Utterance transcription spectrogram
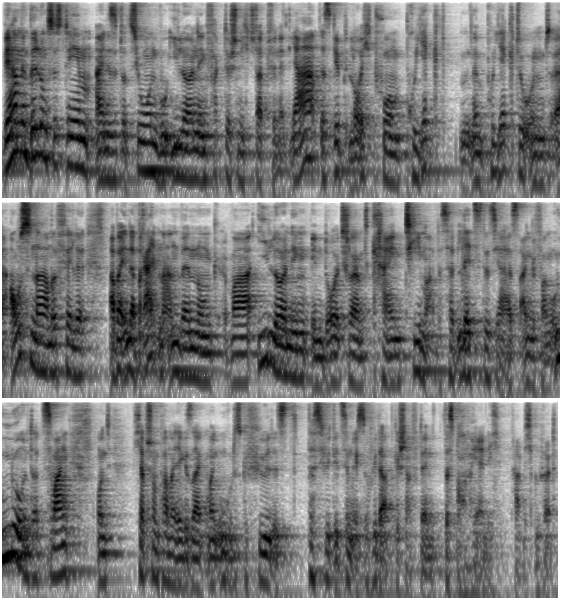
Wir haben im Bildungssystem eine Situation, wo E-Learning faktisch nicht stattfindet. Ja, es gibt Leuchtturmprojekte äh, und äh, Ausnahmefälle, aber in der breiten Anwendung war E-Learning in Deutschland kein Thema. Das hat letztes Jahr erst angefangen und nur unter Zwang. Und ich habe schon ein paar Mal hier gesagt, mein ungutes Gefühl ist, das wird jetzt demnächst auch wieder abgeschafft, denn das brauchen wir ja nicht, habe ich gehört.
